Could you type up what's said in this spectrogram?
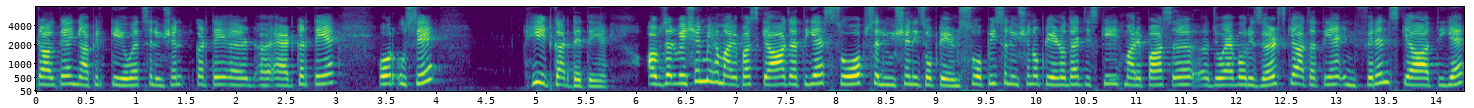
डालते हैं। या फिर के ओ एच सोल्यूशन करते ऐड करते हैं और उसे हीट कर देते हैं। ऑब्जर्वेशन में हमारे पास क्या आ जाती है? Soap solution is obtain soapy solution obtain होता है, जिसकी हमारे पास जो है वो रिजल्ट्स क्या आ जाती हैं? इन्फ्रेंस क्या आती है?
